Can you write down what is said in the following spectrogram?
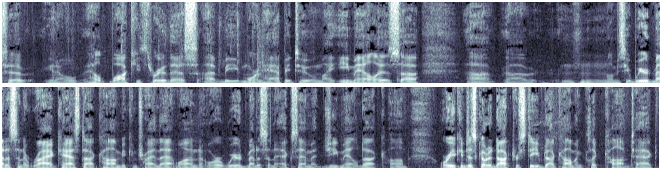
to you know help walk you through this. I'd be more than happy to. My email is. Uh, uh, mhm, let me see, weirdmedicine at riotcast.com. You can try that one, or weirdmedicinexm at gmail.com. Or you can just go to drsteve.com and click contact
